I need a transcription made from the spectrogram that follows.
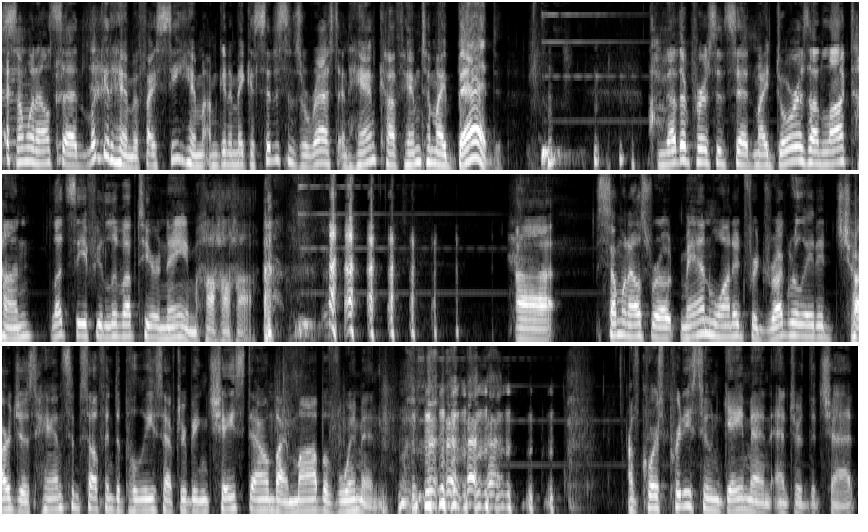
Someone else said, Look at him. If I see him, I'm going to make a citizen's arrest and handcuff him to my bed. Another person said, My door is unlocked, hun. Let's see if you live up to your name. Ha ha ha. uh, someone else wrote, Man wanted for drug related charges hands himself into police after being chased down by mob of women. of course, pretty soon gay men entered the chat.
